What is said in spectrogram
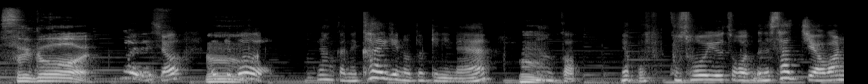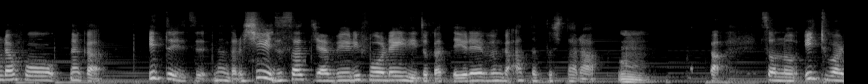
すごい。すごいでしょ？だけど、なんかね会議の時にねうん。なんかやっぱこうそういうそうね Such a wonderful なんか It is なんだろう She is such a beautiful lady とかっていう例文があったとしたらうんその It was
